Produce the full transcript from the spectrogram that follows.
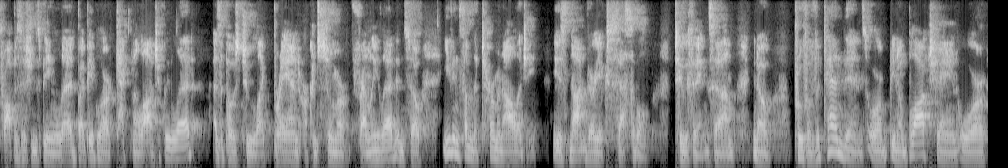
propositions being led by people are technologically led as opposed to like brand or consumer friendly led. And so even some of the terminology is not very accessible to things. Um, you know, proof of attendance or, you know, blockchain or,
